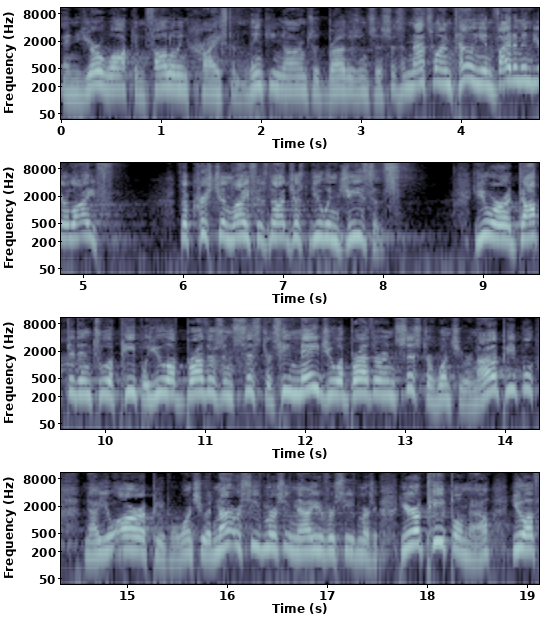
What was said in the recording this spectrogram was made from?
And your walk in following Christ and linking arms with brothers and sisters. And that's why I'm telling you, invite them into your life. The Christian life is not just you and Jesus. You are adopted into a people. You have brothers and sisters. He made you a brother and sister. Once you were not a people, now you are a people. Once you had not received mercy, now you've received mercy. You're a people now. You have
